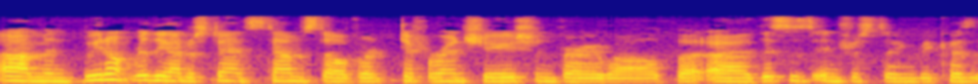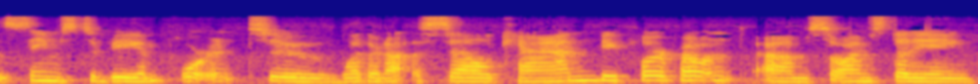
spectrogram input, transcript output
Um, and we don't really understand stem cell differentiation very well, but uh, this is interesting because it seems to be important to whether or not a cell can be pluripotent. Um, so I'm studying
